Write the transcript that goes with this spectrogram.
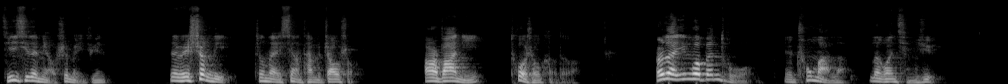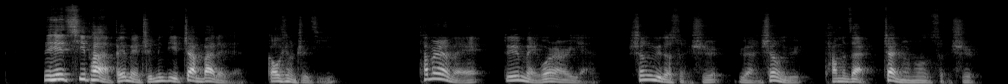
极其的藐视美军，认为胜利正在向他们招手，阿尔巴尼唾手可得。而在英国本土也充满了乐观情绪，那些期盼北美殖民地战败的人高兴至极，他们认为对于美国人而言，声誉的损失远胜于他们在战争中的损失。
